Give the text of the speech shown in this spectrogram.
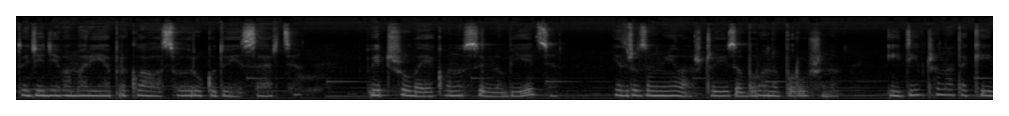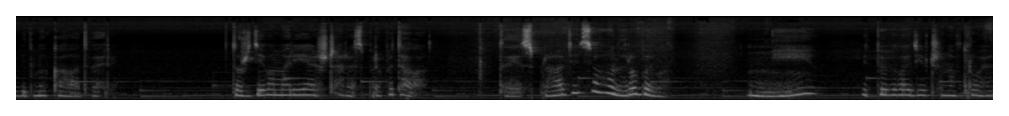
Тоді Діва Марія приклала свою руку до її серця, відчула, як воно сильно б'ється, і зрозуміла, що її заборону порушено, і дівчина таки відмикала двері. Тож Діва Марія ще раз перепитала: Ти справді цього не робила? Ні, відповіла дівчина вдруге.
